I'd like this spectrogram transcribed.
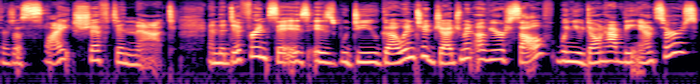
There's a slight shift in that. And the difference is is do you go into judgment of yourself when you don't have the answers?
